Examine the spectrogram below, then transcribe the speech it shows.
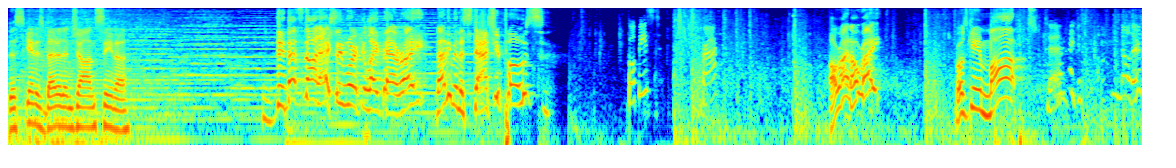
This skin is better than John Cena. Dude, that's not actually working like that, right? Not even a statue pose? Full piece. Cracked. All right, all right. Bro's getting mopped. There. I just no, there's.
